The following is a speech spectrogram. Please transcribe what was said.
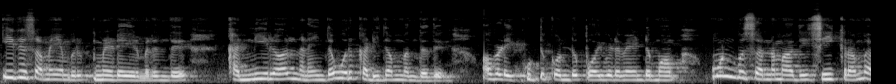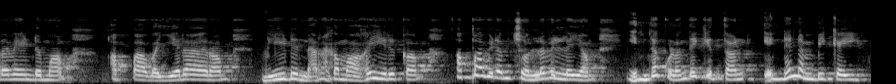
இது சமயம் ருக்மணியிடமிருந்து கண்ணீரால் நனைந்த ஒரு கடிதம் வந்தது. அவளை கூட்டுக்கொண்டு போய்விட வேண்டுமாம். முன்பு சொன்ன மாதிரி சீக்கிரம் வர வேண்டுமாம். அப்பா வையராராம் வீடு நரகமாக இருக்காம். அப்பாவிடம் சொல்லவில்லையாம். இந்த குழந்தைக்குத்தான் என்ன நம்பிக்கை?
